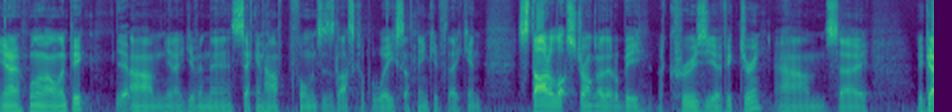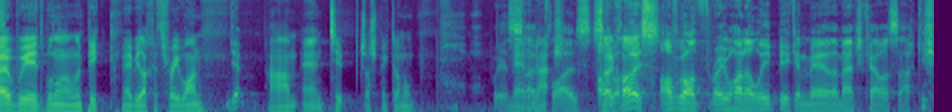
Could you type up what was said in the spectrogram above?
you know Wollongong Olympic. Yep. Um, you know, given their second half performances the last couple of weeks, I think if they can start a lot stronger, that'll be a cruisier victory. Um, so we go with Wollongong Olympic, maybe like a three-one, Yep, um, and tip Josh McDonald. we're Man so close. So I've got- close. I've got three one Olympic and man of the match Kawasaki.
